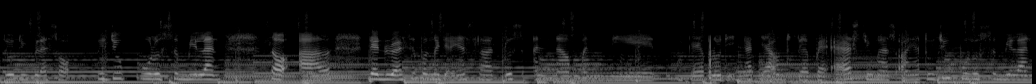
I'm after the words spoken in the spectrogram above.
17 so 79 soal. Dan durasi pengerjaannya 106 menit. Oke perlu diingat ya untuk TPS jumlah soalnya 79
